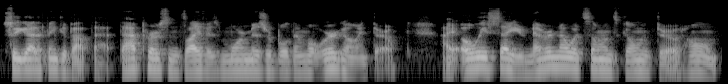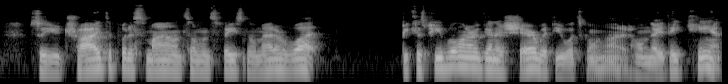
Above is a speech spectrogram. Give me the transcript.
So you got to think about that. That person's life is more miserable than what we're going through. I always say you never know what someone's going through at home. So you try to put a smile on someone's face no matter what because people aren't going to share with you what's going on at home. They, they can't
